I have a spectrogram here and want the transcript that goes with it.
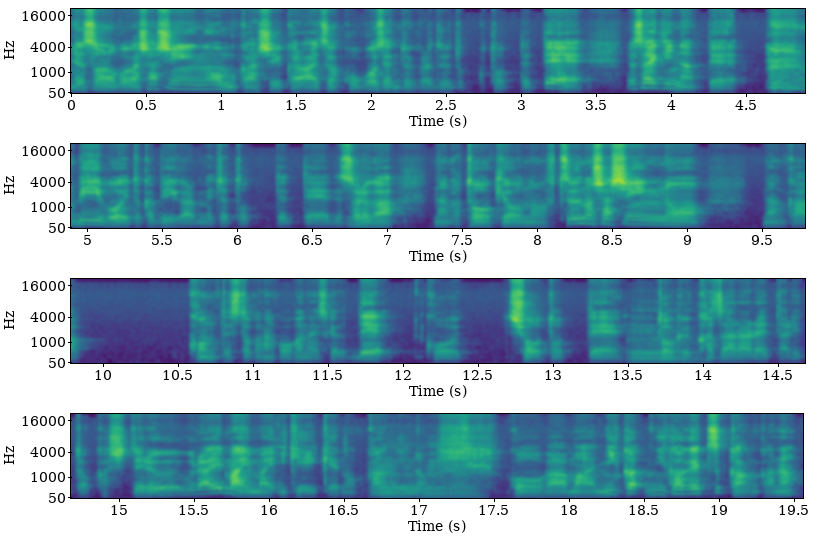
でその子が写真を昔からあいつが高校生の時からずっと撮っててで最近になって b ボーイとか b ガールめっちゃ撮っててでそれがなんか東京の普通の写真のなんかコンテストかなんかわかんないですけどでこう賞を取ってうん。東京飾られたりとかしてるぐらい、まあ今イケイケの感じのうんうんうん。子がまあ 2, か2ヶ月間かな。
